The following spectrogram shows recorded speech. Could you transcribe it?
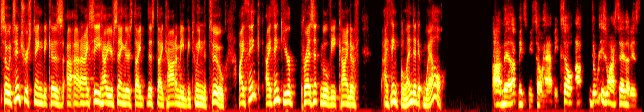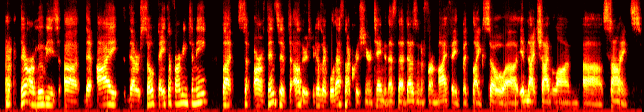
so it's interesting because I, I see how you're saying there's di- this dichotomy between the two. I think, I think your present movie kind of, I think blended it well. Oh man, that makes me so happy. So uh, the reason why I say that is there are movies uh, that I that are so faith affirming to me, but are offensive to others because like, well, that's not Christian entertainment. That's that, that doesn't affirm my faith. But like, so uh, M Night Shyamalan, uh, Signs,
